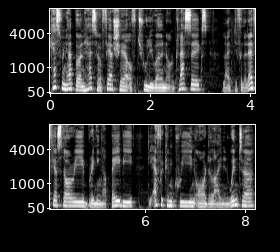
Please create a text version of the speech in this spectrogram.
Katharine Hepburn has her fair share of truly well-known classics, like The Philadelphia Story, Bringing Up Baby, The African Queen or The Lion in Winter,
